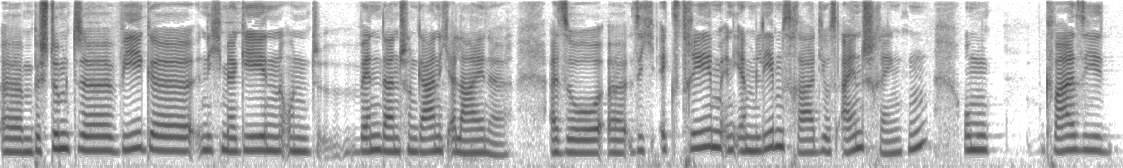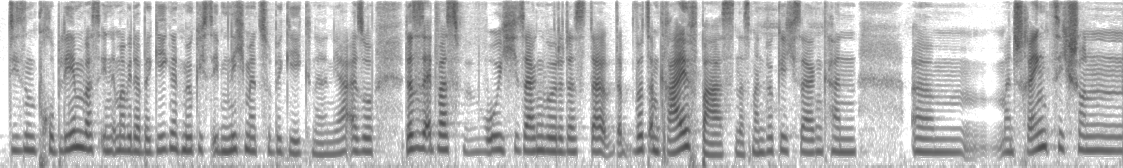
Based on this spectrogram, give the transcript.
ähm, bestimmte Wege nicht mehr gehen und wenn dann schon gar nicht alleine. Also äh, sich extrem in ihrem Lebensradius einschränken, um quasi diesem Problem, was ihnen immer wieder begegnet, möglichst eben nicht mehr zu begegnen. Ja? Also das ist etwas, wo ich sagen würde, dass da, da wird es am greifbarsten, dass man wirklich sagen kann, ähm, man schränkt sich schon,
